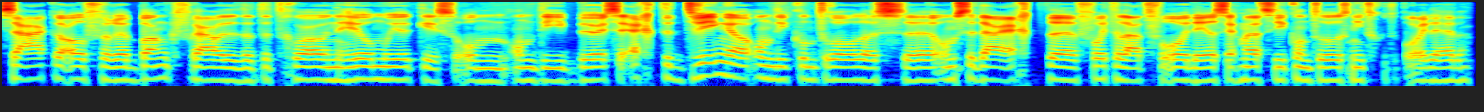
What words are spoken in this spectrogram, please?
zaken over bankfraude dat het gewoon heel moeilijk is om, om die beurzen echt te dwingen om die controles, om ze daar echt voor te laten veroordelen, zeg maar, dat ze die controles niet goed op orde hebben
